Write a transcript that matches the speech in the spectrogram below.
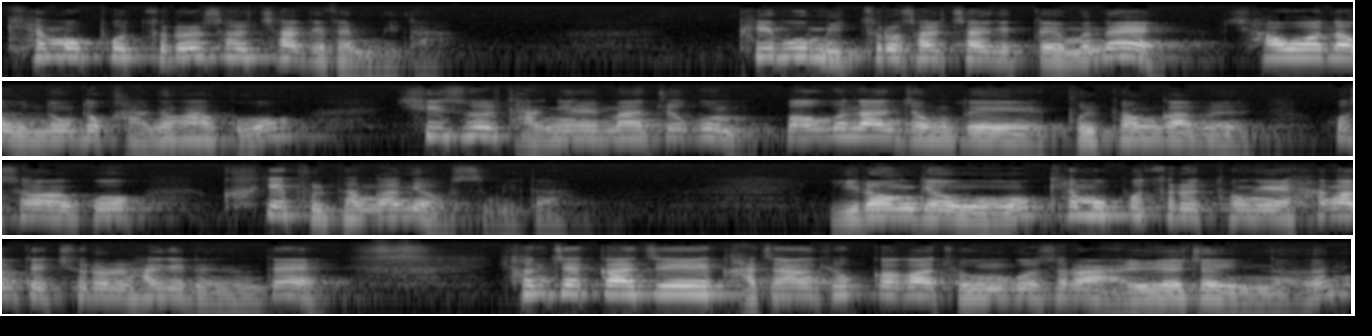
케모포트를 설치하게 됩니다. 피부 밑으로 설치하기 때문에 샤워나 운동도 가능하고 시술 당일만 조금 뻐근한 정도의 불편감을 호소하고 크게 불편감이 없습니다. 이런 경우 케모포트를 통해 항암제 치료를 하게 되는데 현재까지 가장 효과가 좋은 것으로 알려져 있는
